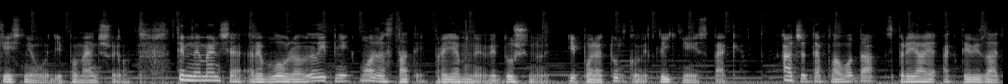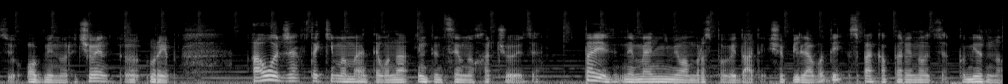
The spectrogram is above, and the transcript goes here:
кисню воді поменшує. Тим не менше, риболовля в липні може стати приємною віддушиною і порятунком від літньої спеки. Адже тепла вода сприяє активізацію обміну речовин е, у риб. А отже, в такі моменти вона інтенсивно харчується. Та й не мені вам розповідати, що біля води спека переноситься помірно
